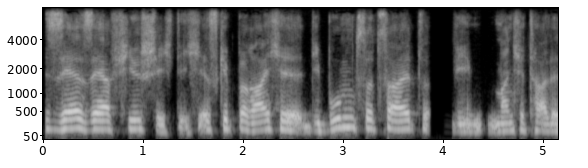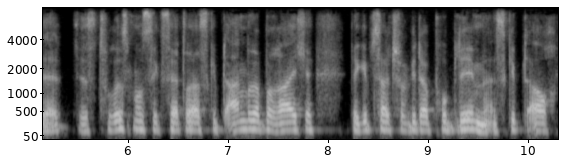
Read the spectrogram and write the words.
sehr, sehr vielschichtig. Es gibt Bereiche, die boomen zurzeit, wie manche Teile des Tourismus etc. Es gibt andere Bereiche, da gibt es halt schon wieder Probleme. Es gibt auch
